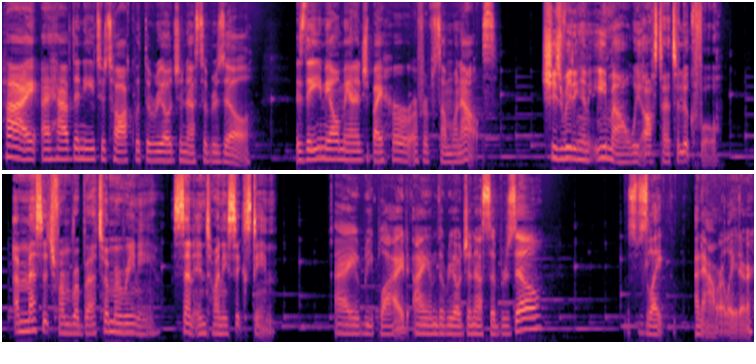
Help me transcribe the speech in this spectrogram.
Hi, I have the need to talk with the real Janessa Brazil. Is the email managed by her or from someone else? She's reading an email we asked her to look for. A message from Roberto Marini sent in 2016. I replied, I am the real Janessa Brazil. This was like an hour later.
